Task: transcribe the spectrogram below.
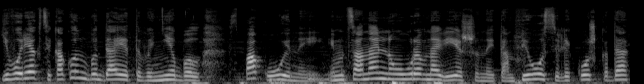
его реакция, какой он бы до этого не был спокойный, эмоционально уравновешенный, там, пес или кошка, да,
